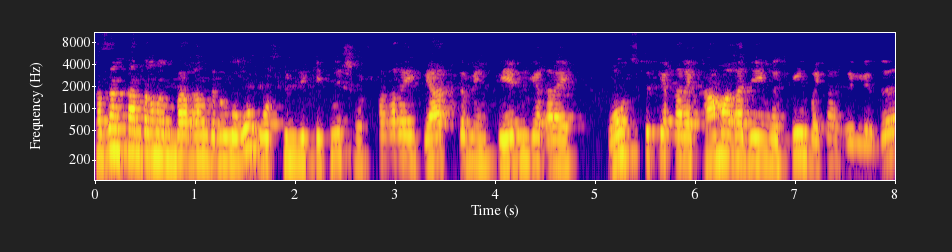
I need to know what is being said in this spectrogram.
қазан хандығының бағындырылуы орыс мемлекетіне шығысқа қарай вятка мен пермьге қарай оңтүстікке қарай камаға дейінгі кең байтақ жерлерді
